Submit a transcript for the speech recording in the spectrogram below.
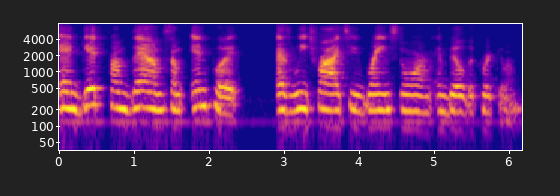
and get from them some input as we try to brainstorm and build the curriculum.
